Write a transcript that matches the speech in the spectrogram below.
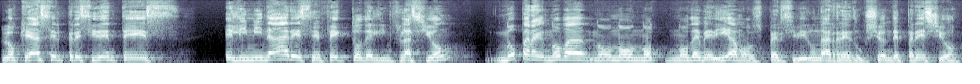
lo que hace el presidente es eliminar ese efecto de la inflación. No para no va no no no no deberíamos percibir una reducción de precio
